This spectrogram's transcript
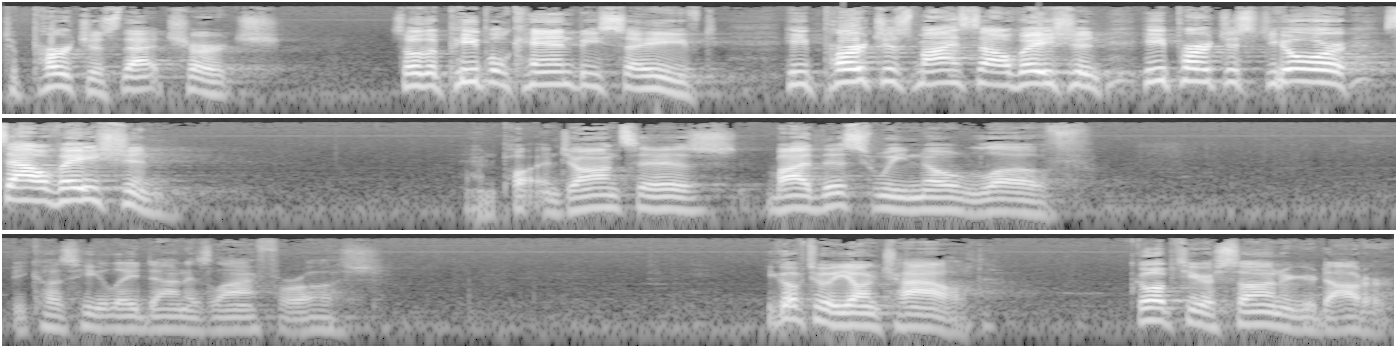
to purchase that church so that people can be saved. He purchased my salvation. He purchased your salvation. And John says, By this we know love, because he laid down his life for us. You go up to a young child, go up to your son or your daughter,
